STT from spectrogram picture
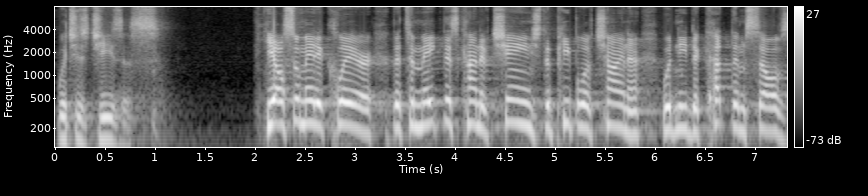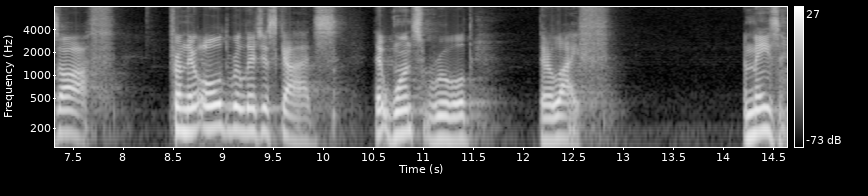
which is Jesus. He also made it clear that to make this kind of change, the people of China would need to cut themselves off from their old religious gods that once ruled their life. Amazing.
